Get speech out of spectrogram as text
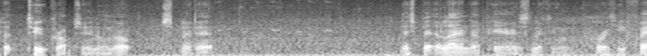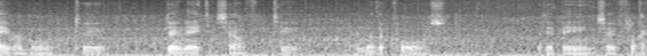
put two crops in or not, split it. this bit of land up here is looking pretty favourable to donate itself to another cause with it being so flat.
